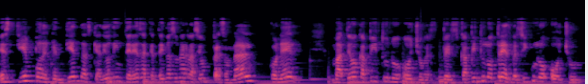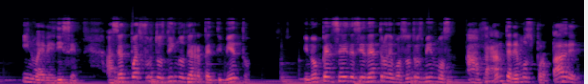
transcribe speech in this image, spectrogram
Es tiempo de que entiendas que a Dios le interesa que tengas una relación personal con Él. Mateo capítulo 8, capítulo 3, versículo 8 y 9 dice, Haced pues frutos dignos de arrepentimiento y no penséis decir dentro de vosotros mismos, Abraham tenemos por padre,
